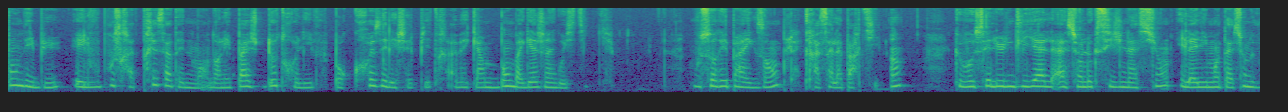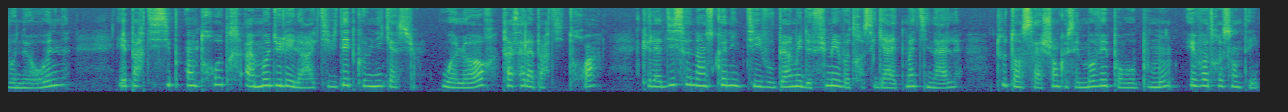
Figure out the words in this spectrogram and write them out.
bon début et il vous poussera très certainement dans les pages d'autres livres pour creuser les chapitres avec un bon bagage linguistique. Vous saurez par exemple, grâce à la partie 1, que vos cellules gliales assurent l'oxygénation et l'alimentation de vos neurones et participent entre autres à moduler leur activité de communication. Ou alors, grâce à la partie 3, que la dissonance cognitive vous permet de fumer votre cigarette matinale tout en sachant que c'est mauvais pour vos poumons et votre santé.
